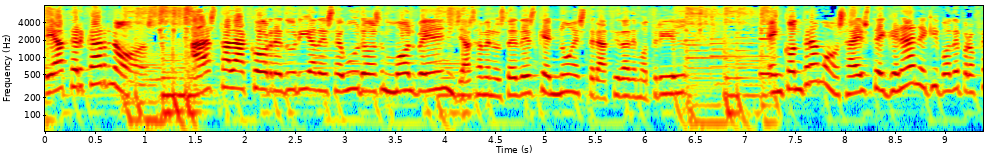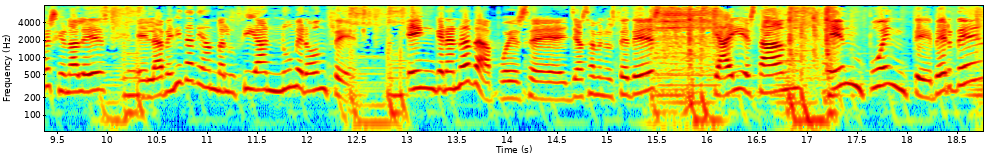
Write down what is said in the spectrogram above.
de acercarnos hasta la correduría de seguros Molven. Ya saben ustedes que en nuestra ciudad de Motril encontramos a este gran equipo de profesionales en la avenida de Andalucía número 11. En Granada, pues eh, ya saben ustedes que ahí están en Puente Verde,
